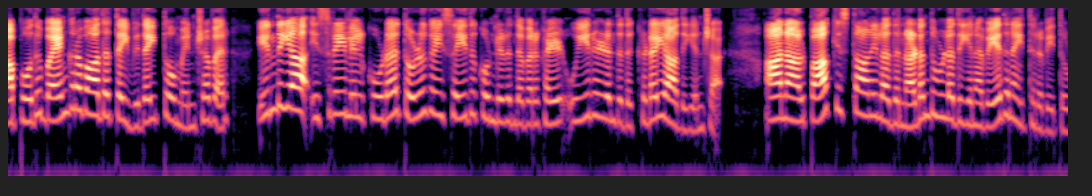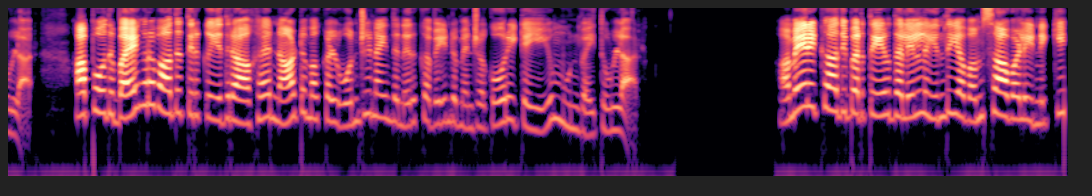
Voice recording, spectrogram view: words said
அப்போது பயங்கரவாதத்தை விதைத்தோம் என்றவர் இந்தியா இஸ்ரேலில் கூட தொழுகை செய்து கொண்டிருந்தவர்கள் உயிரிழந்தது கிடையாது என்றார். ஆனால் பாகிஸ்தானில் அது நடந்துள்ளது என வேதனை தெரிவித்துள்ளார். அப்போது பயங்கரவாதத்திற்கு எதிராக நாட்டு மக்கள் ஒன்றிணைந்து நிற்க வேண்டும் என்ற கோரிக்கையையும் முன்வைத்துள்ளார். அமெரிக்க அதிபர் தேர்தலில் இந்திய வம்சாவளி நிக்கி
